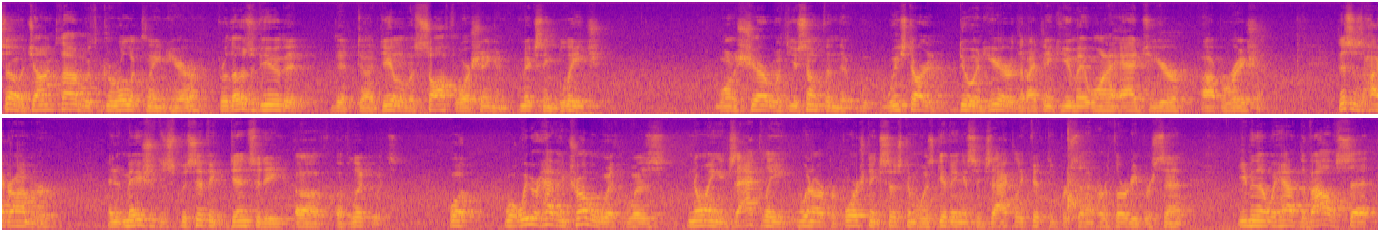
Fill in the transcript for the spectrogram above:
So, John Cloud with Gorilla Kleen here. For those of you that, that uh, deal with soft washing and mixing bleach, I want to share with you something that we started doing here that I think you may want to add to your operation. This is a hydrometer, and it measures the specific density of, of liquids. What, what we were having trouble with was knowing exactly when our proportioning system was giving us exactly 50% or 30%, even though we have the valve set,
